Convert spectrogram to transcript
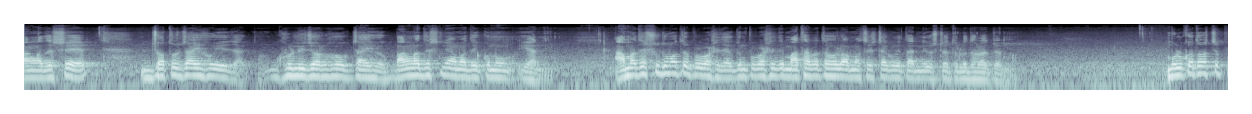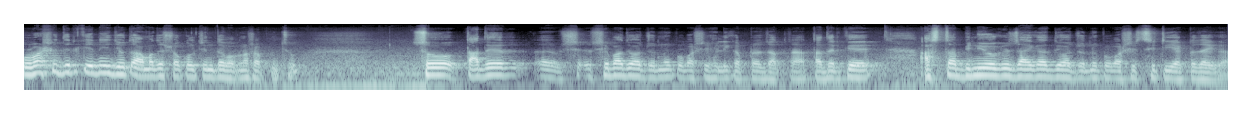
বাংলাদেশে যত যাই হয়ে যাক, ঘূর্ণিঝড় হোক, যাই হোক, বাংলাদেশ নিয়ে আমাদের কোনো ইয়া নেই। আমাদের শুধুমাত্র প্রবাসী একজন প্রবাসীদের মাথা ব্যথা হলে আমরা চেষ্টা করি তার নিউজটা তুলে ধরার জন্য। মূল কথা হচ্ছে প্রবাসীদেরকে নিয়ে যেহেতু আমাদের সকল চিন্তা ভাবনা সব কিছু সো তাদের সেবা দেওয়ার জন্য প্রবাসী হেলিকপ্টার যাত্রা তাদেরকে আস্থা বিনিয়োগের জায়গা দেওয়ার জন্য প্রবাসী সিটি একটা জায়গা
